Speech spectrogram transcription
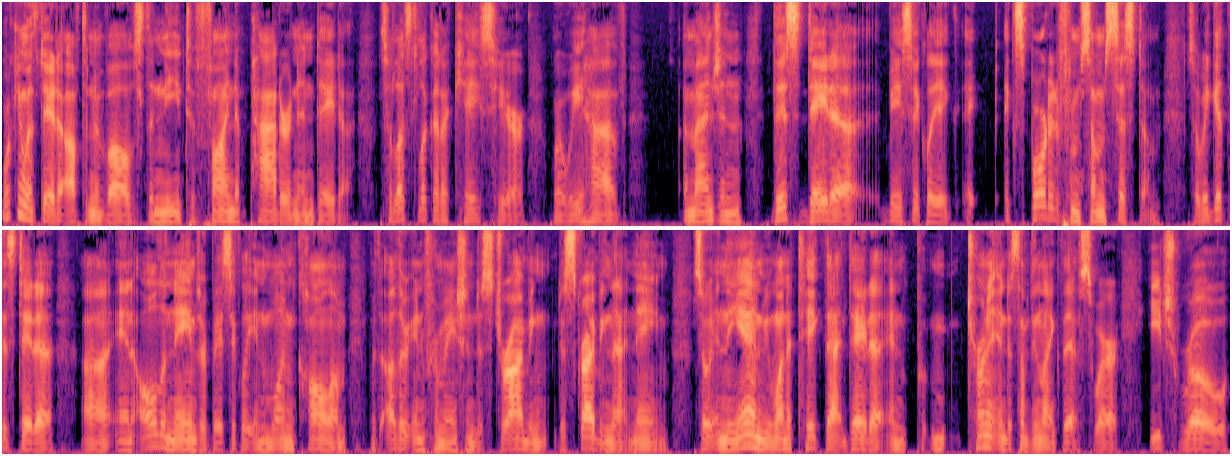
Working with data often involves the need to find a pattern in data. So let's look at a case here where we have, imagine this data basically exported from some system. So we get this data, uh, and all the names are basically in one column with other information describing describing that name. So in the end, we want to take that data and turn it into something like this, where each row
